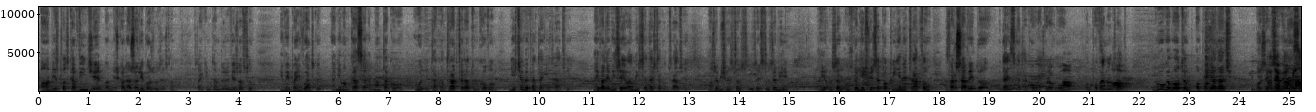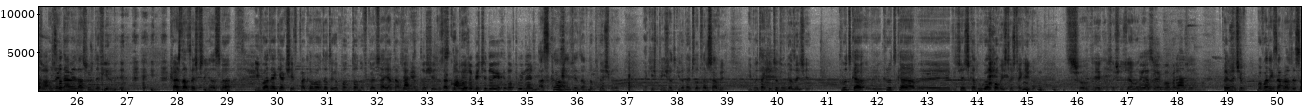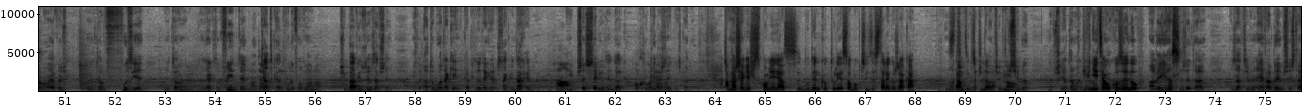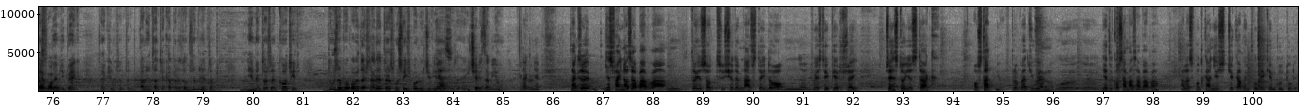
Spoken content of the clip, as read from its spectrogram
a on mnie spotkał w windzie, bo mieszkał na Żoliborzu zresztą, w takim tam dużym wieżowcu. I mówi, panie Władku, ja nie mam kasy, ale mam taką, taką tratwę ratunkową. Nie chciałby pan takiej tratwy? No i Władek mi mówi, on mi chce dać taką tratwę. Może byśmy to, coś z tym zrobili. No i uzgodniliśmy, że popłyniemy tratwą z Warszawy do Gdańska, taką okrągłą, A. pompowaną O. tratwę. Długo było o tym opowiadać, bo żegnamy, wyobraża. nas, bo żegnamy nas różne firmy. Każda coś przyniosła. I Władek jak się wpakował do tego pontonu w końcu, a ja tam zrobiłem to się zakupy. stało, żebyście dojech- dopłynęli? A skąd? Gdzie tam? Dopnęliśmy do jakieś 50 km od Warszawy. I był taki tytuł w gazecie. Krótka, krótka y, wycieczka, długa opowieść, coś takiego. Człowieku, co się działo. No ja sobie wyobrażam. W pewnym momencie, bo Władek zabrał ze sobą jakąś y, tą fuzję, y, tą, jak to, kwintę tak. dziadka dwulufową. No, no. Się bawił z nią zawsze. A to było takie kapitał takie, z takim dachem. Aha, I przestrzelił ten dach. O cholera. Kiedyś tak spadł. A masz jakieś wspomnienia z budynku, który jest obok, czyli ze Starego Żaka? No, z tamtych czasów, no, no, Oczywiście, bo no, przecież ja tam chyba... Piwnica u kuzynów. Ale jasne, że tak. Poza tym Ewa byłem przecież tam, Ewa Bębli Beck, tak, to, pamiętacie kapelę? Dobrze wiem, to, nie wiem, to Kocit, dużo było opowiadać, no, ale teraz muszę iść, bo ludzie mnie i Ciebie zabiją. tak nie. Także jest fajna zabawa. Mm, To jest od 17 do mm, 21. Często jest tak, ostatnio wprowadziłem y, y, nie tylko sama zabawa, ale spotkanie z ciekawym człowiekiem kultury.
